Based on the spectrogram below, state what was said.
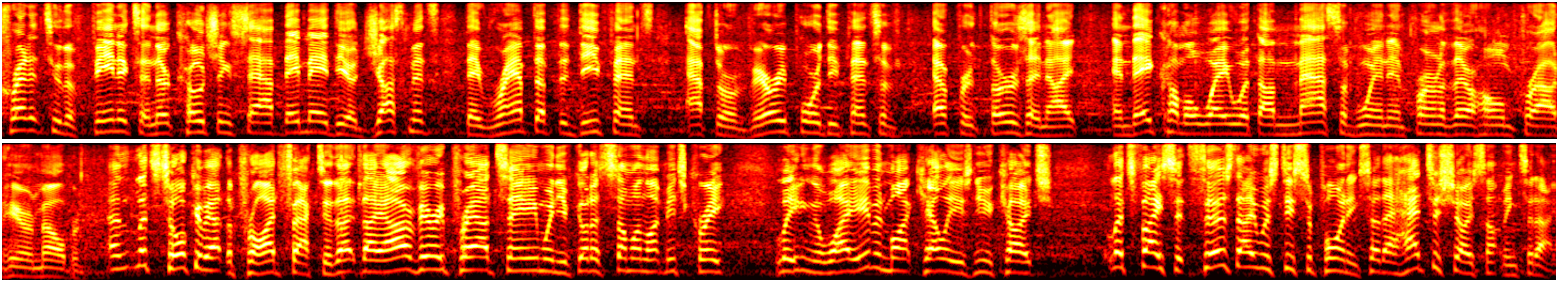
credit to the Phoenix and their coaching staff. They made the adjustments. They ramped up the defense after a very poor defensive effort Thursday night, and they come away with a massive win in front of their home crowd here in Melbourne. And let's talk about the pride factor. They are a very proud team when you've got someone like Mitch Creek leading the way, even Mike Kelly, as new coach. Let's face it, Thursday was disappointing, so they had to show something today.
